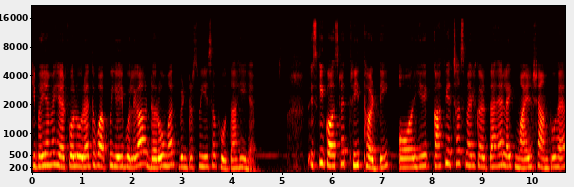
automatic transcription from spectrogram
कि भाई हमें हेयर फॉल हो रहा है तो वो आपको यही बोलेगा, डरो मत विंटर्स में ये सब होता ही है। तो इसकी कॉस्ट है थ्री थर्टी और ये काफ़ी अच्छा स्मेल करता है लाइक माइल्ड शैम्पू है।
